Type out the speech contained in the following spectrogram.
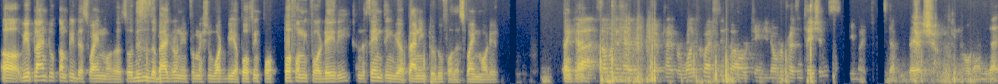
uh, we plan to complete the swine model. So this is the background information, what we are performing for, performing for dairy and the same thing we are planning to do for the swine module. Thank you. Uh, Someone has, we have time for one question while we're changing over presentations. You might step there. sure. We can hold on to that.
